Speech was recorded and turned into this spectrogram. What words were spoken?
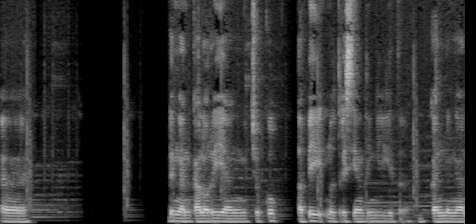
eh, dengan kalori yang cukup tapi nutrisi yang tinggi gitu bukan dengan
